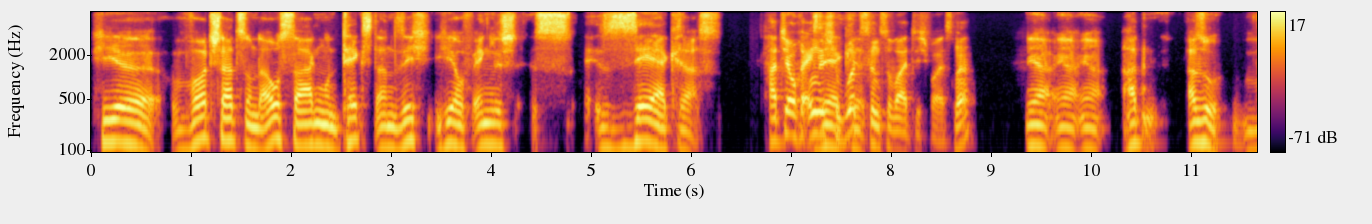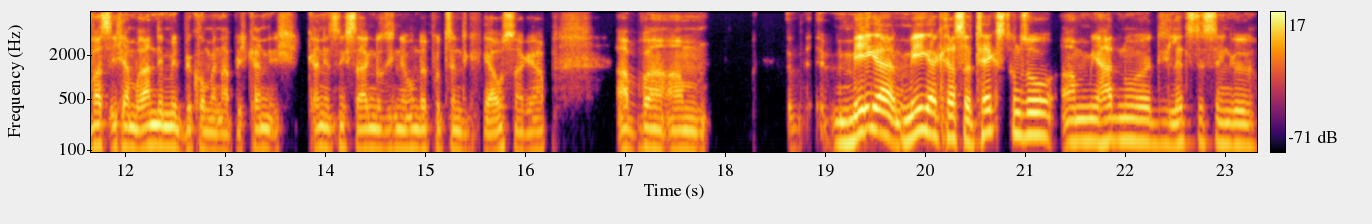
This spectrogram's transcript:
hier Wortschatz und Aussagen und Text an sich hier auf Englisch ist sehr krass. Hat ja auch englische Wurzeln, soweit ich weiß, ne? Ja, ja, ja. Hat, also, was ich am Rande mitbekommen habe. Ich kann, ich kann jetzt nicht sagen, dass ich eine hundertprozentige Aussage habe. Aber ähm, mega, mega krasser Text und so. Ähm, mir hat nur die letzte Single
